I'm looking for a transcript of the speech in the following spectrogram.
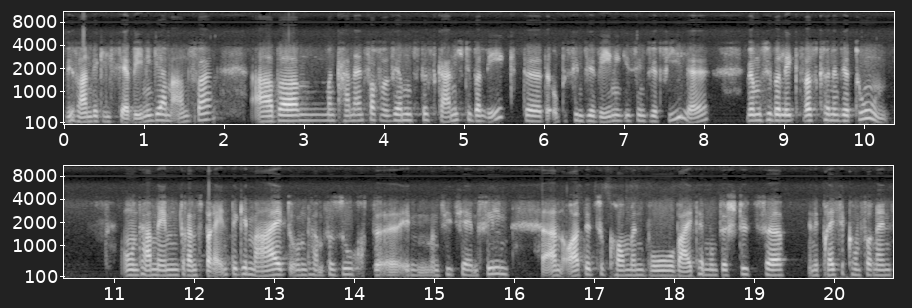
wir waren wirklich sehr wenige am Anfang. Aber man kann einfach, wir haben uns das gar nicht überlegt, äh, ob sind wir wenige, sind wir viele. Wir haben uns überlegt, was können wir tun? und haben eben Transparente gemalt und haben versucht, äh, eben, man sieht es ja im Film, an Orte zu kommen, wo Waldheim-Unterstützer eine Pressekonferenz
